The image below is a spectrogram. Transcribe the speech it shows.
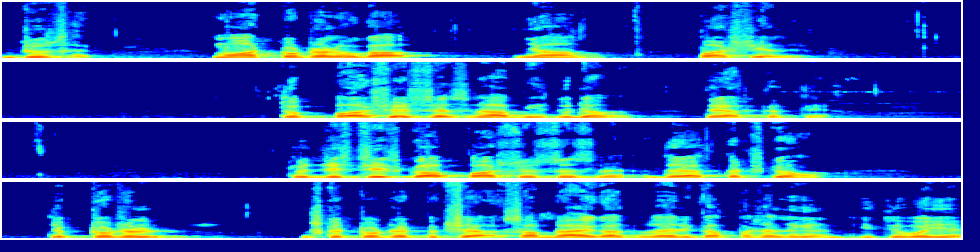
جز ہے، وہاں ٹوٹل ہوگا یہاں پارشل ہے۔ تو پارشل سینس میں آپ اس دنیا دریافت کرتے ہیں۔ تو جس چیز کو آپ پارشل سینس میں دریافت کر چکے ہوں، جب ٹوٹل اس کا ٹوٹل پکچر سامنے آئے گا تو ظاہر کہ آپ پسند گے، یہ تو وہی ہے۔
